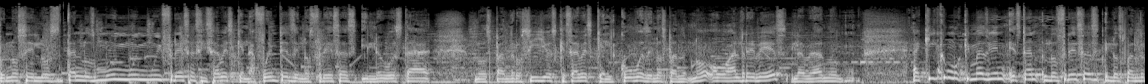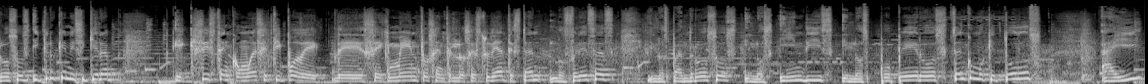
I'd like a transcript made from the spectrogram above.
pues no sé, los, están los muy, muy, muy fresas y sabes que la fuente es de los fresas y luego está los pandrocillos que sabes que el cubo es de los pandrosos, ¿no? O al revés, la verdad no. Aquí como que más bien están los fresas y los pandrosos y creo que ni siquiera existen como ese tipo de, de segmentos entre los estudiantes. Están los fresas y los pandrosos y los indies y los poperos. Están como que todos ahí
